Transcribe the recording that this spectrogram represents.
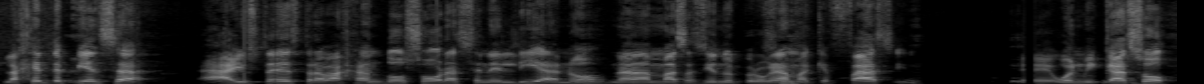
la gente piensa, ay, ustedes trabajan dos horas en el día, ¿no? Nada más haciendo el programa, qué fácil. Eh, o en mi caso,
